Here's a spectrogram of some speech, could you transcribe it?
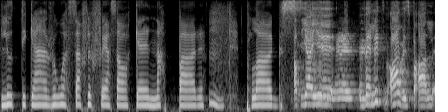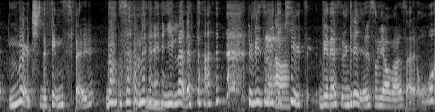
luddiga, rosa, fluffiga saker, nappar, plugs. Alltså jag är ju väldigt avis på all merch det finns för de som gillar detta. Det finns så mycket Ja. cute BDSM-grejer som jag bara så här, åh.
